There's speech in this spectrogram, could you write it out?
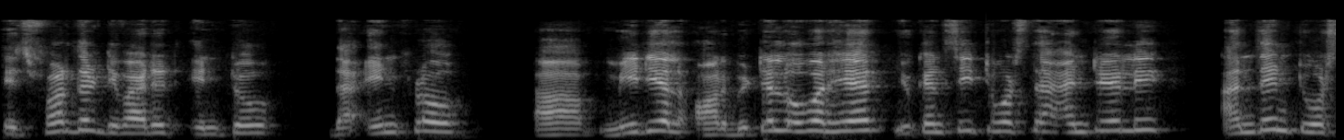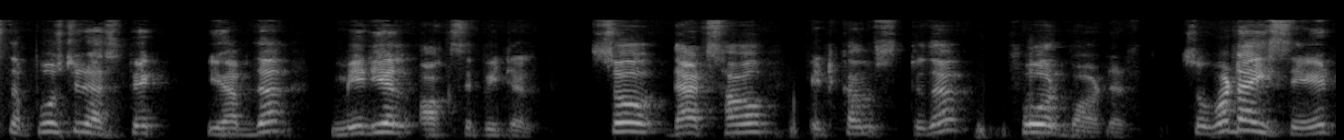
is further divided into the inframedial uh, orbital over here. You can see towards the anteriorly, and then towards the posterior aspect, you have the medial occipital. So that's how it comes to the four borders. So what I said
